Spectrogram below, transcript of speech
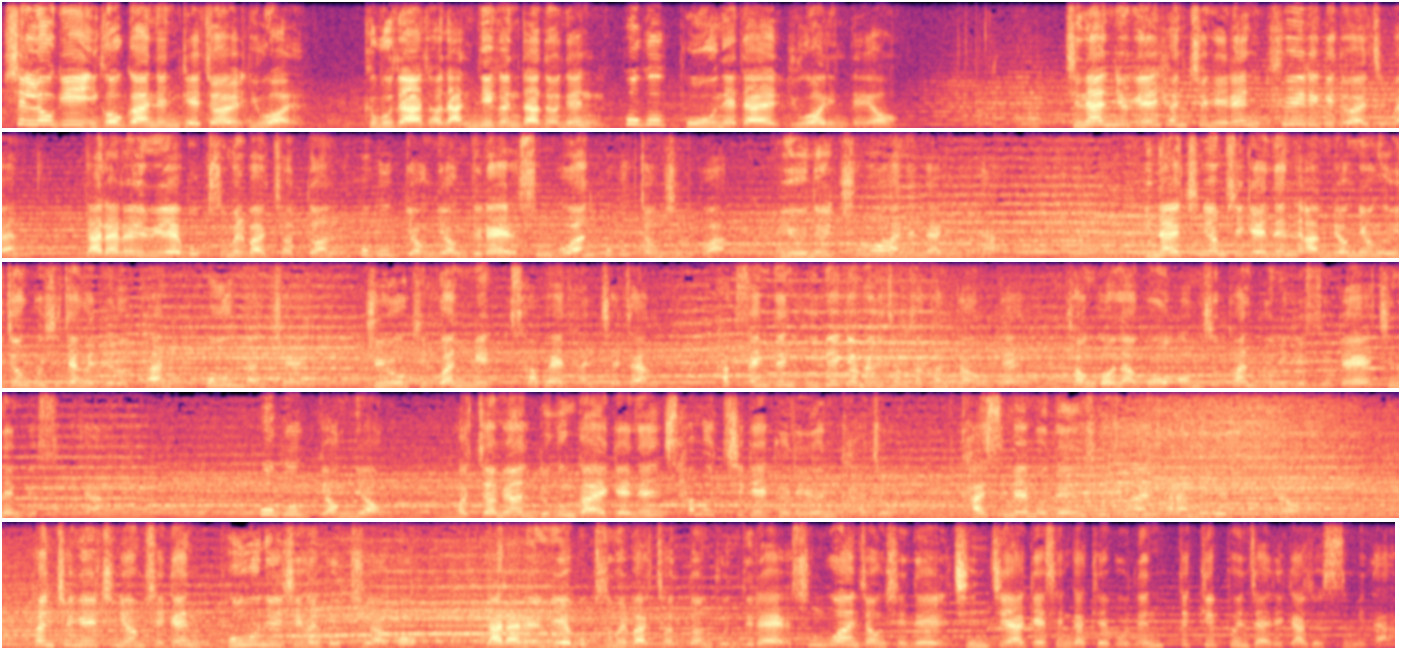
실록이 익어가는 계절 6월. 그보다 더 낯익은 단어는 호국 보훈의 달 6월인데요. 지난 6일 현충일은 휴일이기도 하지만 나라를 위해 목숨을 바쳤던 호국 영령들의 숭고한 호국 정신과 미운을 추모하는 날입니다. 이날 추념식에는 안병용 의정부 시장을 비롯한 보훈단체, 주요 기관 및 사회단체장, 학생 등 200여 명이 참석한 가운데 경건하고 엄숙한 분위기 속에 진행됐습니다. 호국 영령, 어쩌면 누군가에게는 사무치게 그리운 가족, 가슴에 묻은 소중한 사람들일 텐데요. 현충일 추념식은 보훈의식을 고취하고 나라를 위해 목숨을 바쳤던 분들의 숭고한 정신을 진지하게 생각해보는 뜻깊은 자리가 됐습니다.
